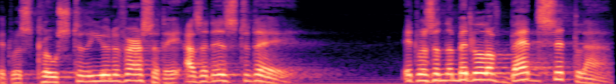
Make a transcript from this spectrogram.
It was close to the university, as it is today. It was in the middle of bedsit land.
